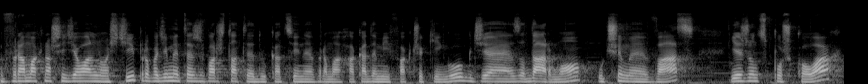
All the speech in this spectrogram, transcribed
W ramach naszej działalności prowadzimy też warsztaty edukacyjne w ramach Akademii Fact Checkingu, gdzie za darmo uczymy Was, jeżdżąc po szkołach,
